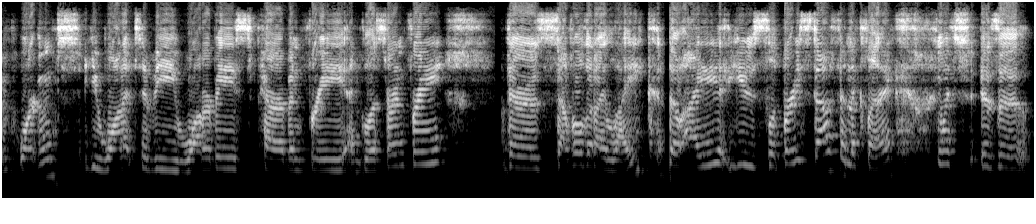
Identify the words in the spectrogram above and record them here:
important. You want it to be water based, paraben free, and glycerin free. There's several that I like. So, I use slippery stuff in the clinic, which is a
